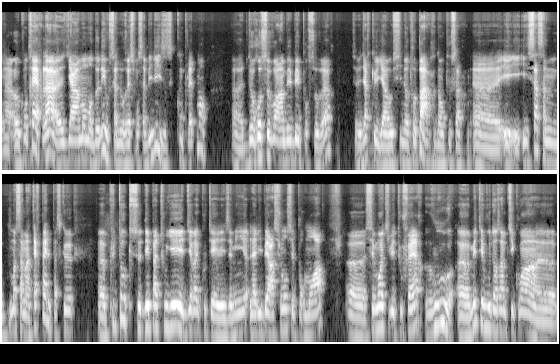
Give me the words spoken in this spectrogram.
Euh, au contraire, là il y a un moment donné où ça nous responsabilise complètement Euh, de recevoir un bébé pour sauveur. Ça veut dire qu'il y a aussi notre part dans tout ça. Euh, et, ça, moi, ça m'interpelle parce que plutôt que se dépatouiller et dire écoutez, les amis, la libération, c'est pour moi, c'est moi qui vais tout faire. Vous, mettez-vous dans un petit coin,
